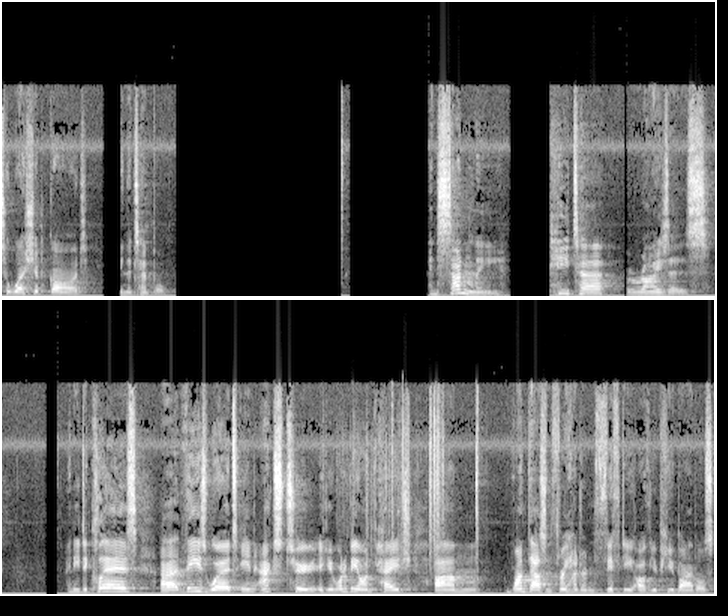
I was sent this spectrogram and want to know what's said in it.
to worship God in the temple. And suddenly, Peter rises and he declares uh, these words in Acts 2. If you want to be on page um, 1350 of your Pew Bibles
